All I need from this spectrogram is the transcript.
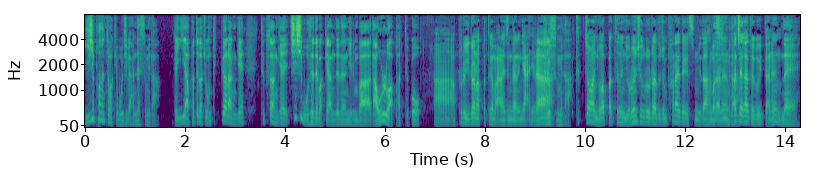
20%밖에 모집이 안 됐습니다. 그러니까 이 아파트가 좀 특별한 게 특수한 게 75세대밖에 안 되는 이른바 나홀로 아파트고 아, 앞으로 이런 아파트가 많아진다는 게 아니라 그렇습니다. 특정한 요 아파트는 이런 식으로라도 좀 팔아야 되겠습니다 한다는 맞습니다. 화제가 되고 있다는 네.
